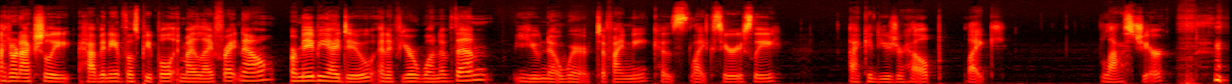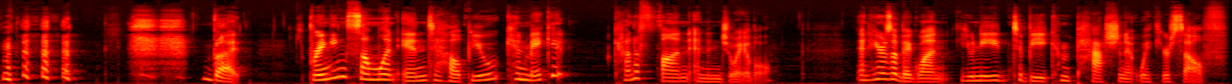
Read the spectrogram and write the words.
I don't actually have any of those people in my life right now, or maybe I do. And if you're one of them, you know where to find me because, like, seriously, I could use your help like last year. but bringing someone in to help you can make it kind of fun and enjoyable. And here's a big one you need to be compassionate with yourself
